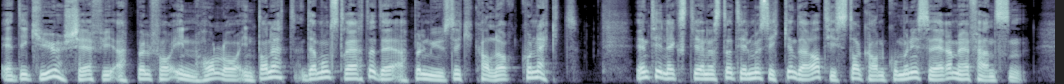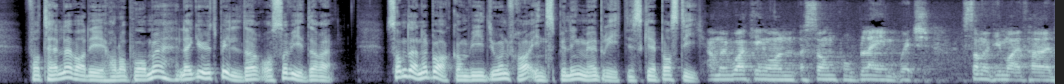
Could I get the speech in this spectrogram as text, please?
Eddie Q, sjef i Apple for innhold og internett, demonstrerte det Apple Music kaller Connect en tilleggstjeneste til musikken der artister kan kommunisere med fansen. Fortelle hva de holder på med, legge ut bilder osv. Som denne bakom-videoen fra innspilling med britiske Basti. Blame, which some of you might have heard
